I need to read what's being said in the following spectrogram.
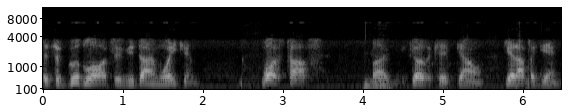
it's a good life if you don't weaken. Life's tough, but you got to keep going. Get up again.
